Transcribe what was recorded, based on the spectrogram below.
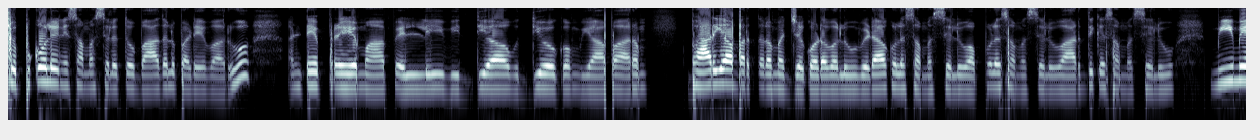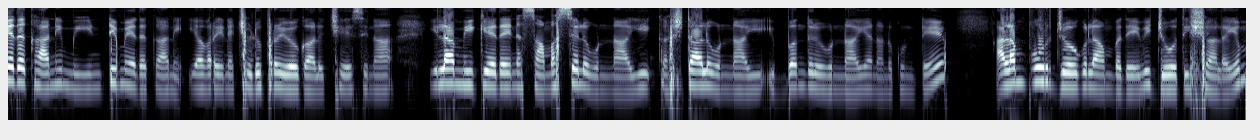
చెప్పుకోలేని సమస్యలతో బాధలు పడేవారు. అంటే ప్రేమ పెళ్ళి విద్య ఉద్యోగం వ్యాపారం భార్యాభర్తల మధ్య గొడవలు విడాకుల సమస్యలు అప్పుల సమస్యలు ఆర్థిక సమస్యలు మీ మీద కానీ మీ ఇంటి మీద కానీ ఎవరైనా చెడు ప్రయోగాలు చేసినా ఇలా మీకు ఏదైనా సమస్యలు ఉన్నాయి కష్టాలు ఉన్నాయి ఇబ్బందులు ఉన్నాయి అని అనుకుంటే అలంపూర్ జోగులాంబదేవి జ్యోతిష్యాలయం.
